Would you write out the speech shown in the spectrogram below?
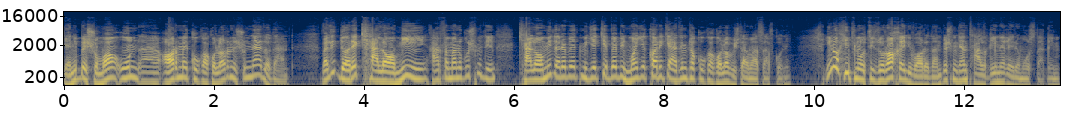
یعنی به شما اون آرم کوکاکولا رو نشون ندادن. ولی داره کلامی حرف منو گوش میدین کلامی داره بهت میگه که ببین ما یه کاری کردیم تا کوکاکولا بیشتر مصرف کنیم. اینو هیپنوتیزورا خیلی واردن بهش میگن تلقین غیر مستقیم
